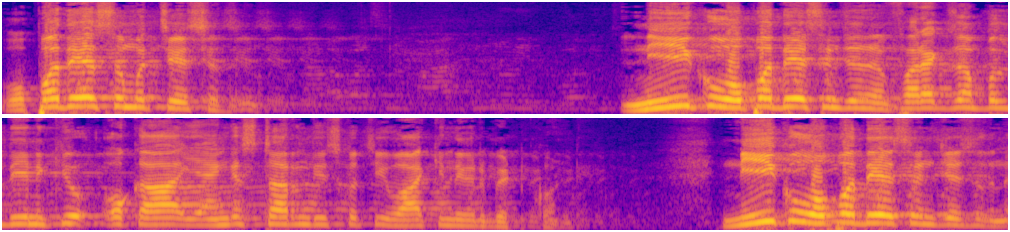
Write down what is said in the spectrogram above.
ఉపదేశము చేసేది. నీకు ఉపదేశం ఫర్ ఎగ్జాంపుల్ దీనికి ఒక యంగ్స్టార్ని తీసుకొచ్చి వాకింగ్ దగ్గర పెట్టుకోండి. నీకు ఉపదేశం చేసేది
